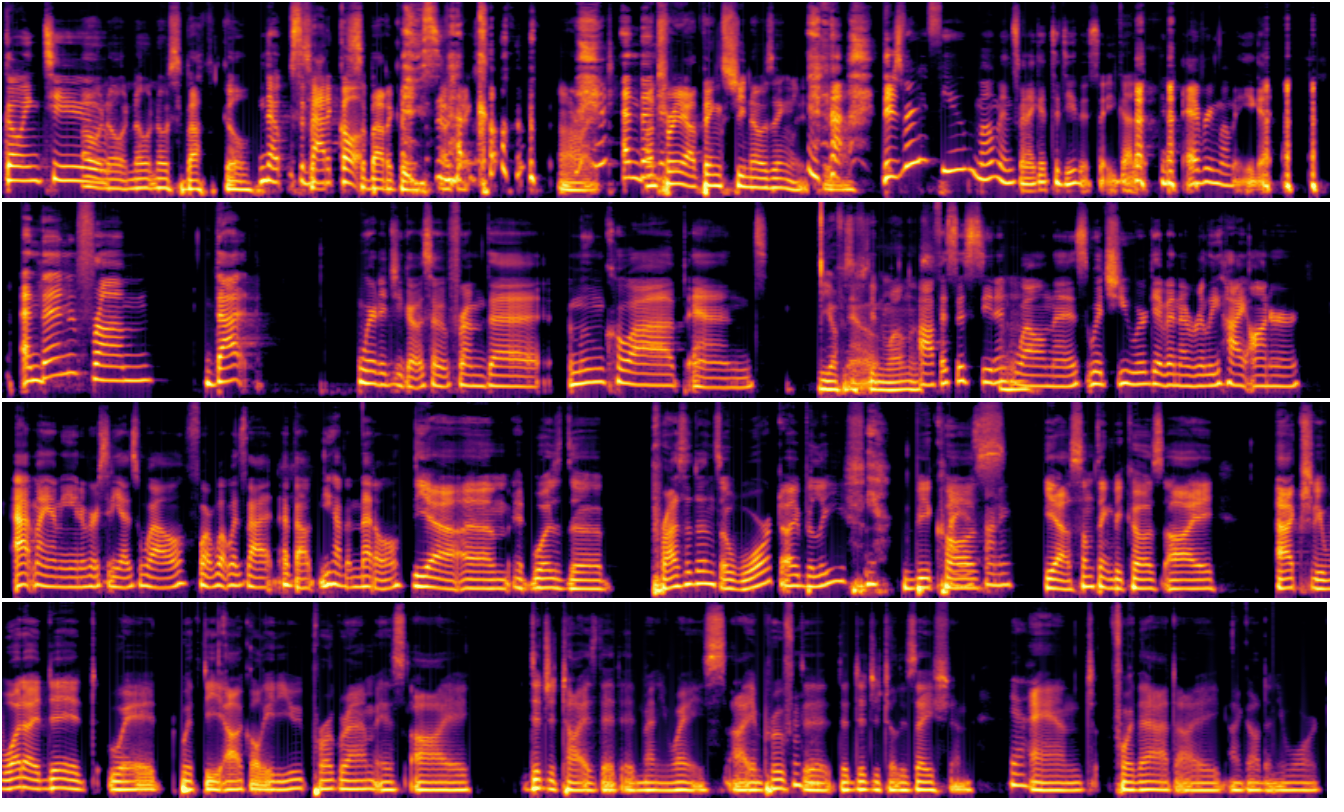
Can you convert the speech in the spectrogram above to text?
going to oh no, no, no sabbatical. no sabbatical Sabbatical. Okay. sabbatical, All right. and then Antréa thinks she knows English. you know. there's very few moments when I get to do this, so you gotta you know, every moment you get. And then from that, where did you go? So from the Moon Co-op and The Office No. of Student Wellness. Office of Student Mhm. Wellness, which you were given a really high honor at Miami University as well. For what was that about? You have a medal. Yeah, um, it was the President's Award, I believe. Yeah. Because honor. yeah, something because I actually what I did with with the AlcoholEdu program is I digitized it in many ways. I improved the the digitalization, Yeah. and for that I I got an award.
